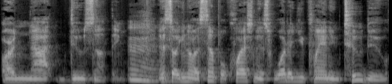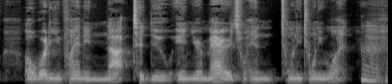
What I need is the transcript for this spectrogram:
or not do something. Mm. And so, you know, a simple question is what are you planning to do or what are you planning not to do in your marriage in 2021? Mm-hmm.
